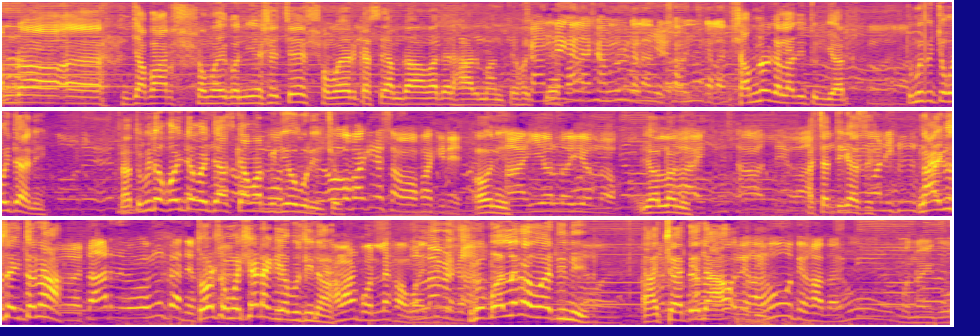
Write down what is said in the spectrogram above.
আমরা যাবার সময় গনিয়ে এসেছে সময়ের কাছে আমরা আমাদের হার মানতে হচ্ছে সামনের গেলা দি তুলি আর তুমি কিছু কইতে আনি না তুমি তো কইতে কইতে আজকে আমার ভিডিও করিছো ও নি ইয়ল্লো নি আচ্ছা ঠিক আছে না এগুলো চাইতো না তোর সমস্যাটা কি বুঝি না আমার বললে খাও ভাই বললে খাওয়া দিনি আচ্ছা তে দাও হু দেখা দাও হু বনাই গো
